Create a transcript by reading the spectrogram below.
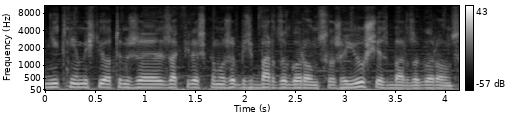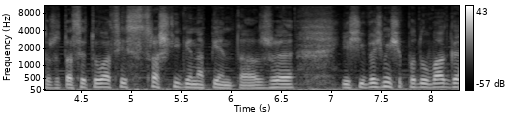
nikt nie myśli o tym, że za chwileczkę może być bardzo gorąco, że już jest bardzo gorąco, że ta sytuacja jest straszliwie napięta, że jeśli weźmie się pod uwagę,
